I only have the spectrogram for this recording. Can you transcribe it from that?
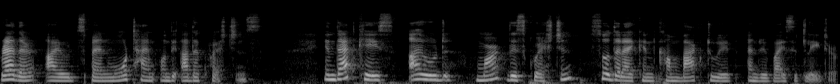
Rather, I would spend more time on the other questions. In that case, I would mark this question so that I can come back to it and revise it later.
